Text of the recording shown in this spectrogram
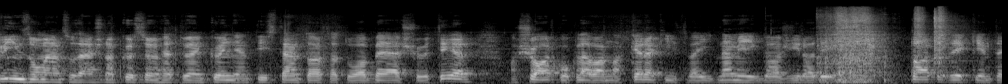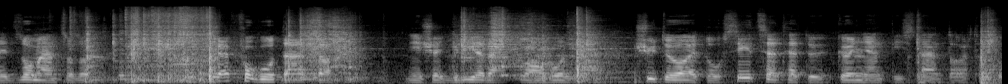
klinzománcozásnak köszönhetően könnyen tisztán tartható a belső tér, a sarkok le vannak kerekítve, így nem ég be a zsiradék. Tartozékként egy zománcozott cseppfogótársa és egy grillrák van hozzá. A sütőajtó szétszedhető, könnyen tisztán tartható.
